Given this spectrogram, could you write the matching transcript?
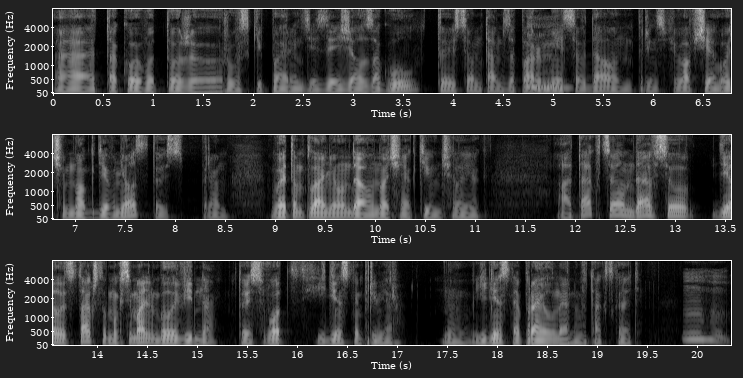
э, такой вот тоже русский парень здесь заезжал за гул, то есть он там за пару mm-hmm. месяцев, да, он, в принципе, вообще очень много где внес, то есть прям в этом плане он, да, он очень активный человек. А так, в целом, да, все делается так, чтобы максимально было видно. То есть вот единственный пример. Ну, единственное правило, наверное, вот так сказать. Угу.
